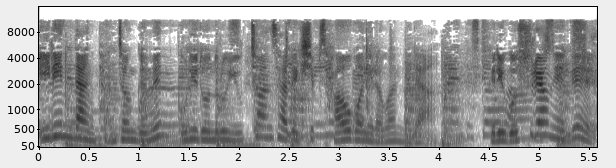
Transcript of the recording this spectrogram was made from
1인당 당첨금은 우리 돈으로 6,414억 원이라고 합니다. 그리고 수령액을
